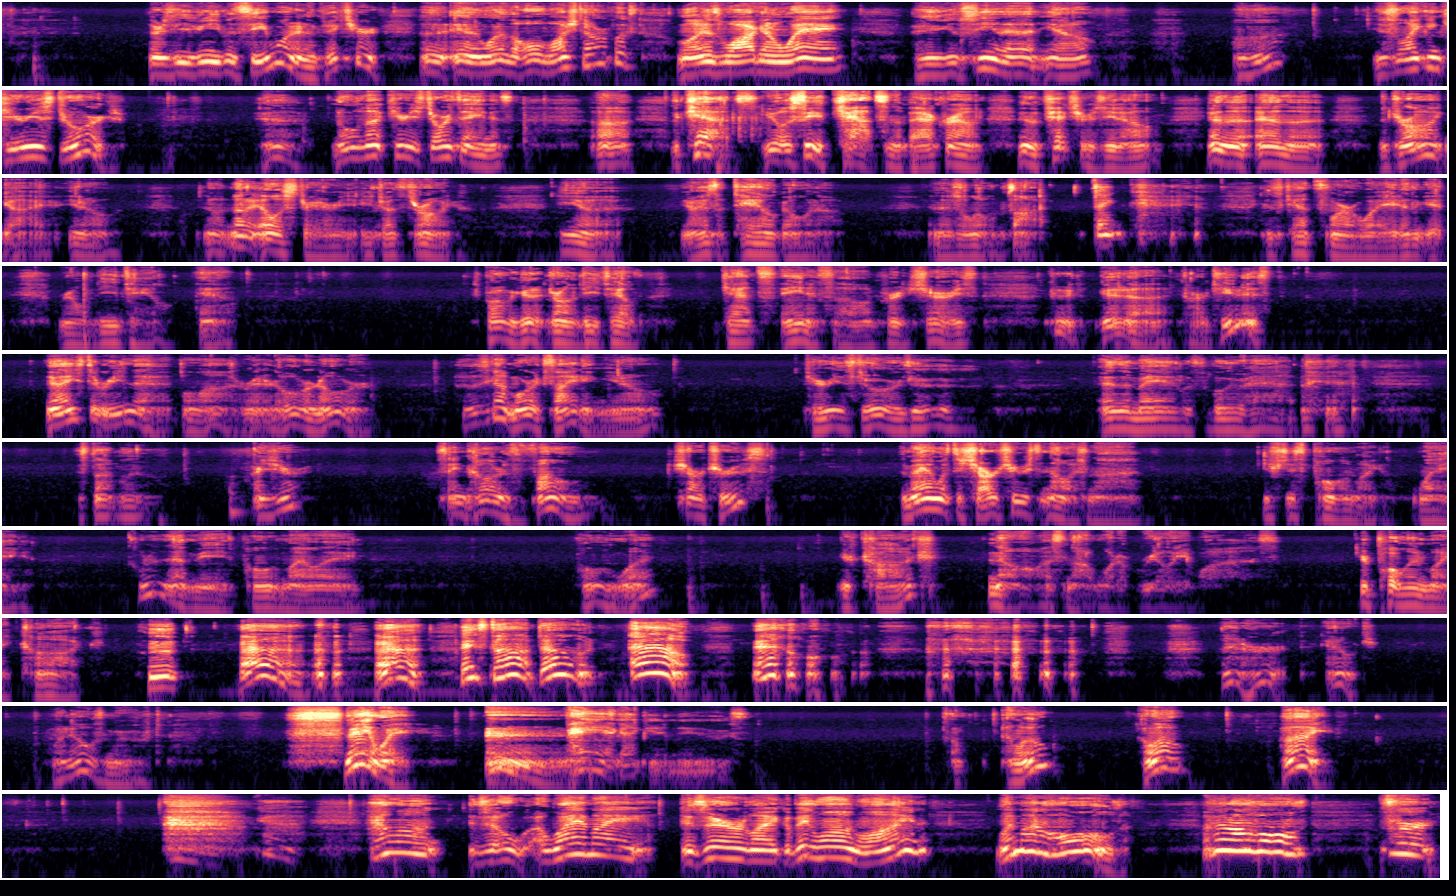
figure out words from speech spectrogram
There's, you can even see one in a picture uh, in one of the old Watchtower books. One is walking away, and you can see that, you know. Uh-huh. Just like in Curious George. Yeah. No, not Curious George anus. Uh, the cats. You'll see cats in the background in the pictures, you know. And the and the, the drawing guy, you know. You know, not an illustrator, he, he does drawings. He uh you know has a tail going up. And there's a little dot. Think his cat's far away, he doesn't get real detail. Yeah. He's probably good at drawing detailed cat's anus though, I'm pretty sure. He's good good uh cartoonist. Yeah, I used to read that a lot. I read it over and over. It got more exciting, you know. Curious George. Uh, and the man with the blue hat. it's not blue. Are you sure? Same color as the phone. Chartreuse? The man with the chartreuse? No, it's not. He's just pulling my leg. What does that mean, pulling my leg? Pulling what? Your cock? No, that's not what it really was. You're pulling my cock. ah, ah, hey, stop, don't. Ow, ow. that hurt. Ouch. My nose moved. Anyway, hey, I got good news. Oh, hello? Hello? Hi. How long? So uh, why am I? Is there like a big long line? Why am I on hold? I've been on hold for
